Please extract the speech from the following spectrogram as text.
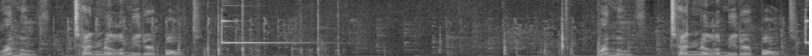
Remove 10 millimeter bolt. Remove 10 millimeter bolt.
